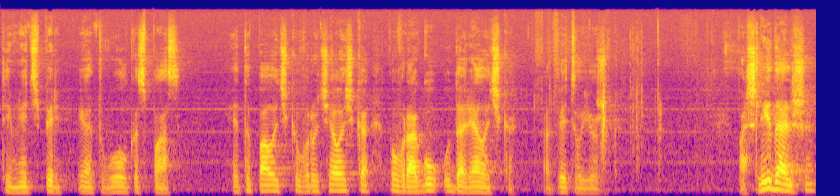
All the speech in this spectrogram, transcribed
ты меня теперь и от волка спас. Это палочка-выручалочка по врагу ударялочка, ответил ежик. Пошли дальше.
